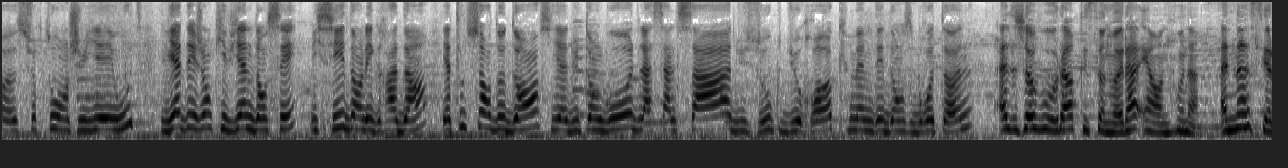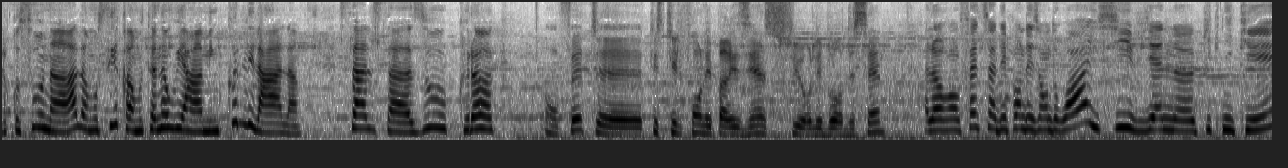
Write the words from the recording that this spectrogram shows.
euh, surtout en juillet et août, il y a des gens qui viennent danser ici dans les gradins. Il y a toutes sortes de danses. Il y a du tango, de la salsa, du zouk, du rock, même des danses bretonnes. الجو راقص ورائع هنا الناس يرقصون على موسيقى متنوعة من كل العالم سالسا زوك روك En fait, euh, qu'est-ce qu'ils font les Parisiens sur les bords de Seine Alors en fait, ça dépend des endroits. Ici, ils viennent euh, pique-niquer,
